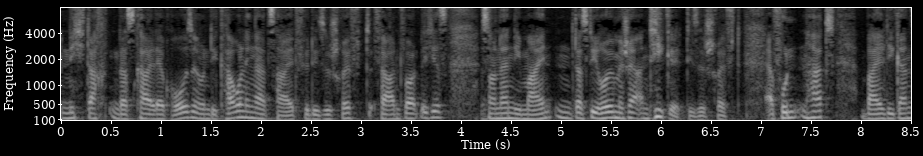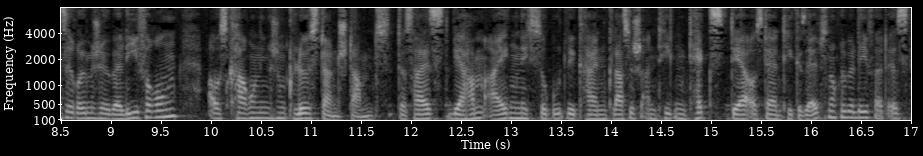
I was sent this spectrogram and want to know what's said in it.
nicht dachten, dass Karl der Große und die Karolinger Zeit für diese Schrift verantwortlich ist, sondern die meinten, dass die römische Antike diese Schrift erfunden hat, weil die ganze römische Überlieferung aus karolingischen Klöstern stammt. Das heißt, wir haben eigentlich so gut wie keinen klassisch antiken Text, der aus der Antike selbst noch überliefert ist.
